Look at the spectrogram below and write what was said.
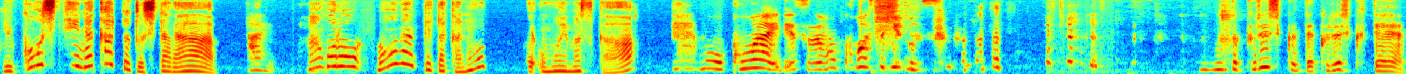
受講していなかったとしたら、はい。今頃どうなってたかなって思いますか？えもう怖いです。もう怖すぎます。本当苦しくて苦しくて、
